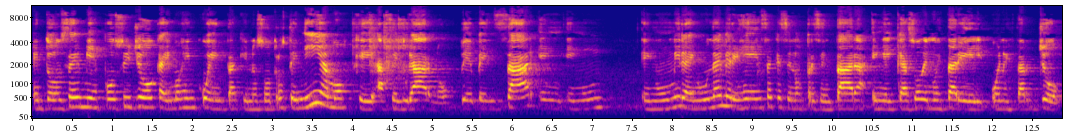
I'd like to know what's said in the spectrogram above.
Entonces mi esposo y yo caímos en cuenta que nosotros teníamos que asegurarnos de pensar en, en un en un mira en una emergencia que se nos presentara en el caso de no estar él o en estar yo.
